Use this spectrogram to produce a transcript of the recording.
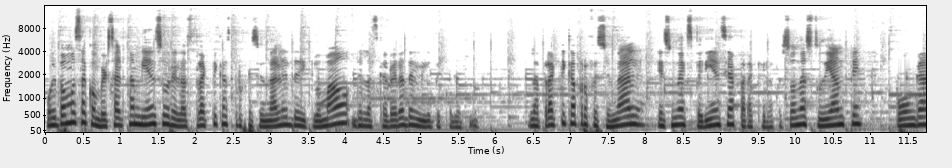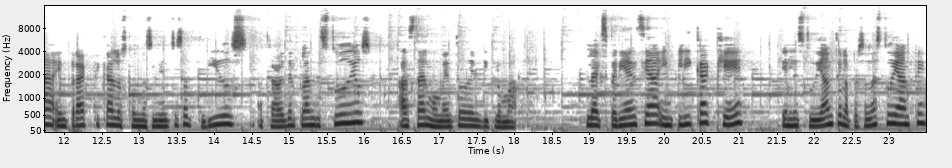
Hoy vamos a conversar también sobre las prácticas profesionales de diplomado de las carreras de bibliotecología. La práctica profesional es una experiencia para que la persona estudiante ponga en práctica los conocimientos adquiridos a través del plan de estudios hasta el momento del diplomado. La experiencia implica que el estudiante o la persona estudiante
